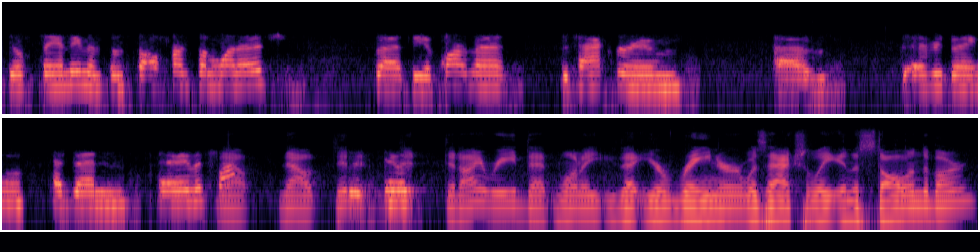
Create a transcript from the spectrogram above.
still standing and some stall fronts on one edge, but the apartment, the tack room, um, everything had been it was flat. Now, now, did, It was- did did I read that one of that your reiner was actually in a stall in the barn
